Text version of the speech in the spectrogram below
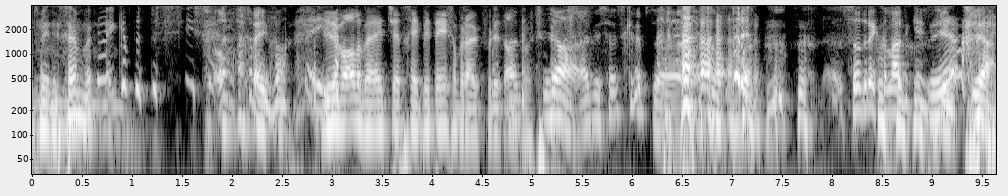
2 december? Ja, ik heb het precies opgeschreven. Hey. Jullie hebben allebei ChatGPT gebruikt voor dit antwoord. Ja, heb je zijn script? Uh... Zo direct laat ik je zien. Ja? ja.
